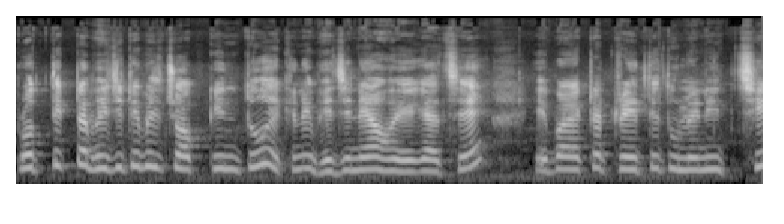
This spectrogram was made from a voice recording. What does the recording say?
প্রত্যেকটা ভেজিটেবিল চপ কিন্তু এখানে ভেজে নেওয়া হয়ে গেছে। এবার একটা ট্রেতে তুলে নিচ্ছি।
